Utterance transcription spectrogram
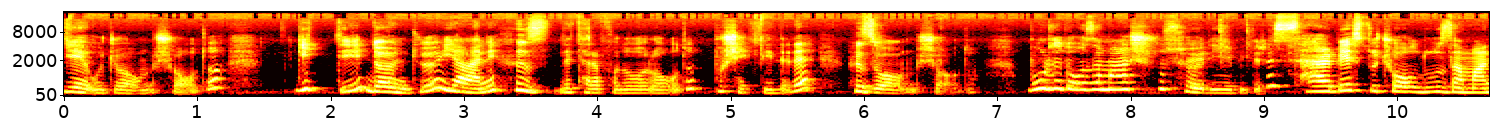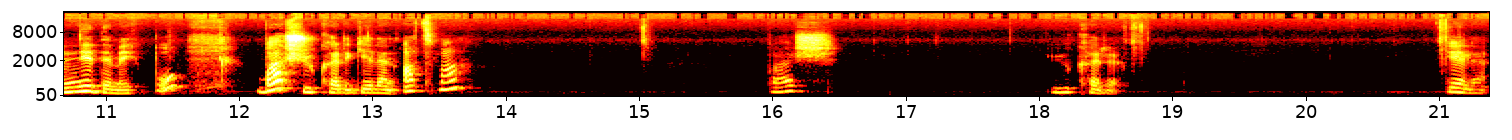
Y ucu olmuş oldu. Gitti, döndü yani hız ne tarafa doğru oldu. Bu şekilde de hızı olmuş oldu. Burada da o zaman şunu söyleyebiliriz. Serbest uç olduğu zaman ne demek bu? Baş yukarı gelen atma baş yukarı gelen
